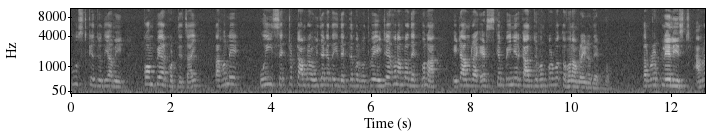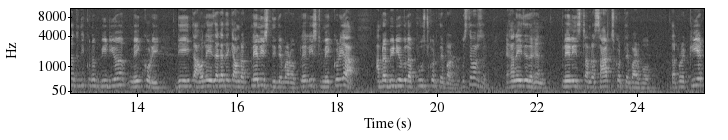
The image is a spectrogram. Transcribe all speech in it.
পোস্টকে যদি আমি কম্পেয়ার করতে চাই, তাহলে ওই সেক্টরটা আমরা ওই জায়গাতেই দেখতে পারব। তবে এইটা এখন আমরা দেখব না। এটা আমরা অ্যাডস ক্যাম্পেইনের কাজ যখন করব, তখন আমরা এটা দেখব। তারপরে প্লে লিস্ট আমরা যদি কোনো ভিডিও মেক করি, দিই, তাহলে এই জায়গা থেকে আমরা প্লে লিস্ট দিতে পারব। প্লে লিস্ট মেক করিয়া আমরা ভিডিওগুলো পোস্ট করতে পারব। বুঝতে পারছেন? এখানে এই যে দেখেন প্লে লিস্ট আমরা সার্চ করতে পারব। তারপরে ক্রিয়েট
